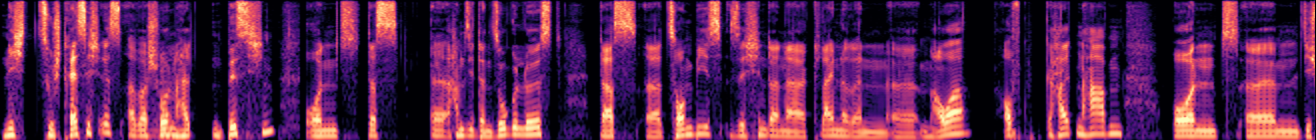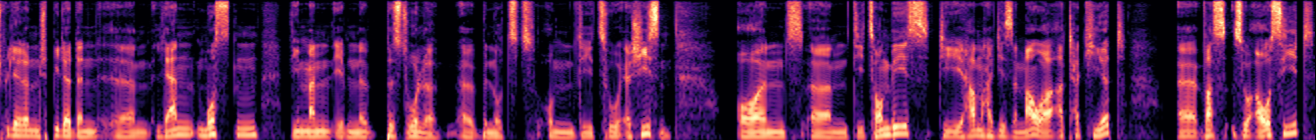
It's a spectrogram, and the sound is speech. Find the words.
nicht zu stressig ist, aber schon mhm. halt ein bisschen. Und das äh, haben sie dann so gelöst, dass äh, Zombies sich hinter einer kleineren äh, Mauer aufgehalten haben und ähm, die Spielerinnen und Spieler dann ähm, lernen mussten, wie man eben eine Pistole äh, benutzt, um die zu erschießen. Und ähm, die Zombies, die haben halt diese Mauer attackiert äh, was so aussieht,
